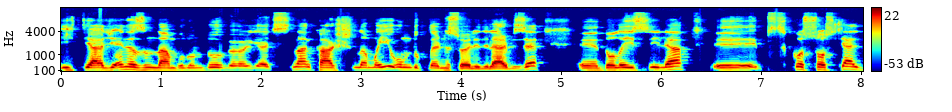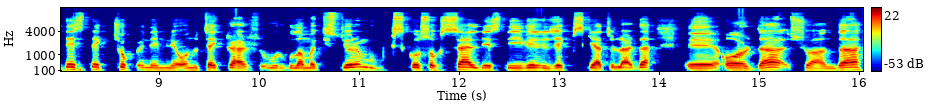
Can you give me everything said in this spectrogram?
ihtiyacı en azından bulunduğu bölge açısından karşılamayı umduklarını söylediler bize. E, dolayısıyla e, psikososyal destek çok önemli. Onu tekrar vurgulamak istiyorum. Bu psikososyal desteği verecek psikiyatrlar da e, orada şu anda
